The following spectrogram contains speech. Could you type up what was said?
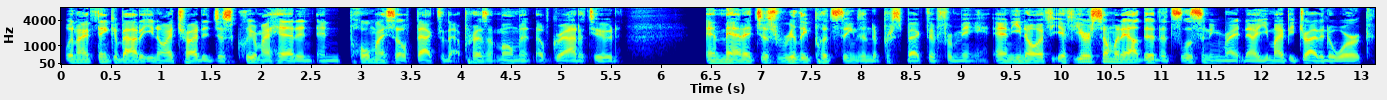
when I think about it. You know, I try to just clear my head and, and pull myself back to that present moment of gratitude. And man, it just really puts things into perspective for me. And, you know, if, if you're someone out there that's listening right now, you might be driving to work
